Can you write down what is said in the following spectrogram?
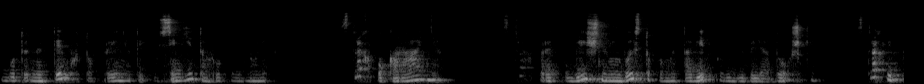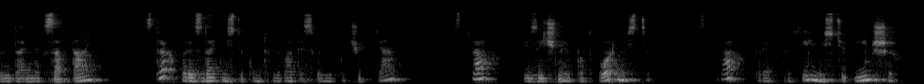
бути не тим, хто прийнятий у сім'ї та групі однолітків, страх покарання, страх перед публічними виступами та відповіддю біля дошки, страх відповідальних завдань, страх перед здатністю контролювати свої почуття, страх фізичної потворності, страх перед прихильністю інших,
